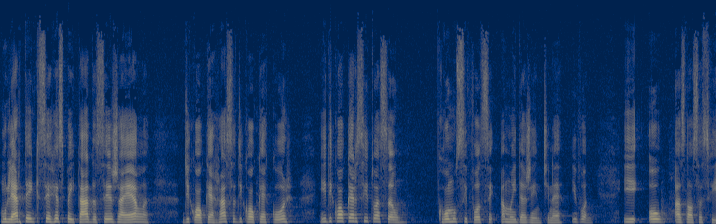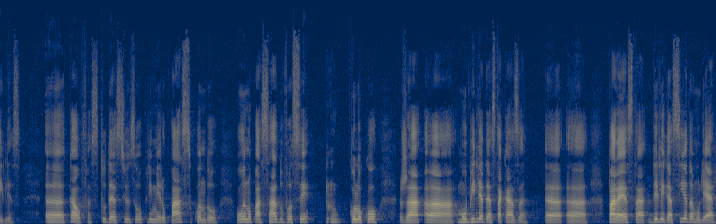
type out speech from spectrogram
mulher tem que ser respeitada, seja ela de qualquer raça, de qualquer cor e de qualquer situação, como se fosse a mãe da gente, né, Ivone? E, ou as nossas filhas. Uh, Calfas, tu destes o primeiro passo quando, o ano passado, você colocou já a mobília desta casa uh, uh, para esta delegacia da mulher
